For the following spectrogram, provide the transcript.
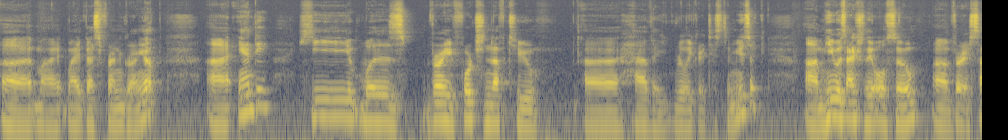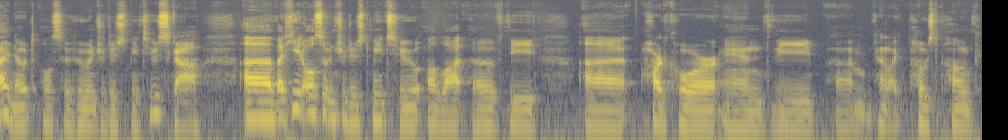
my, my best friend growing up uh, Andy, he was very fortunate enough to uh, have a really great taste in music. Um, he was actually also, uh, very side note, also who introduced me to ska. Uh, but he had also introduced me to a lot of the uh, hardcore and the um, kind of like post punk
